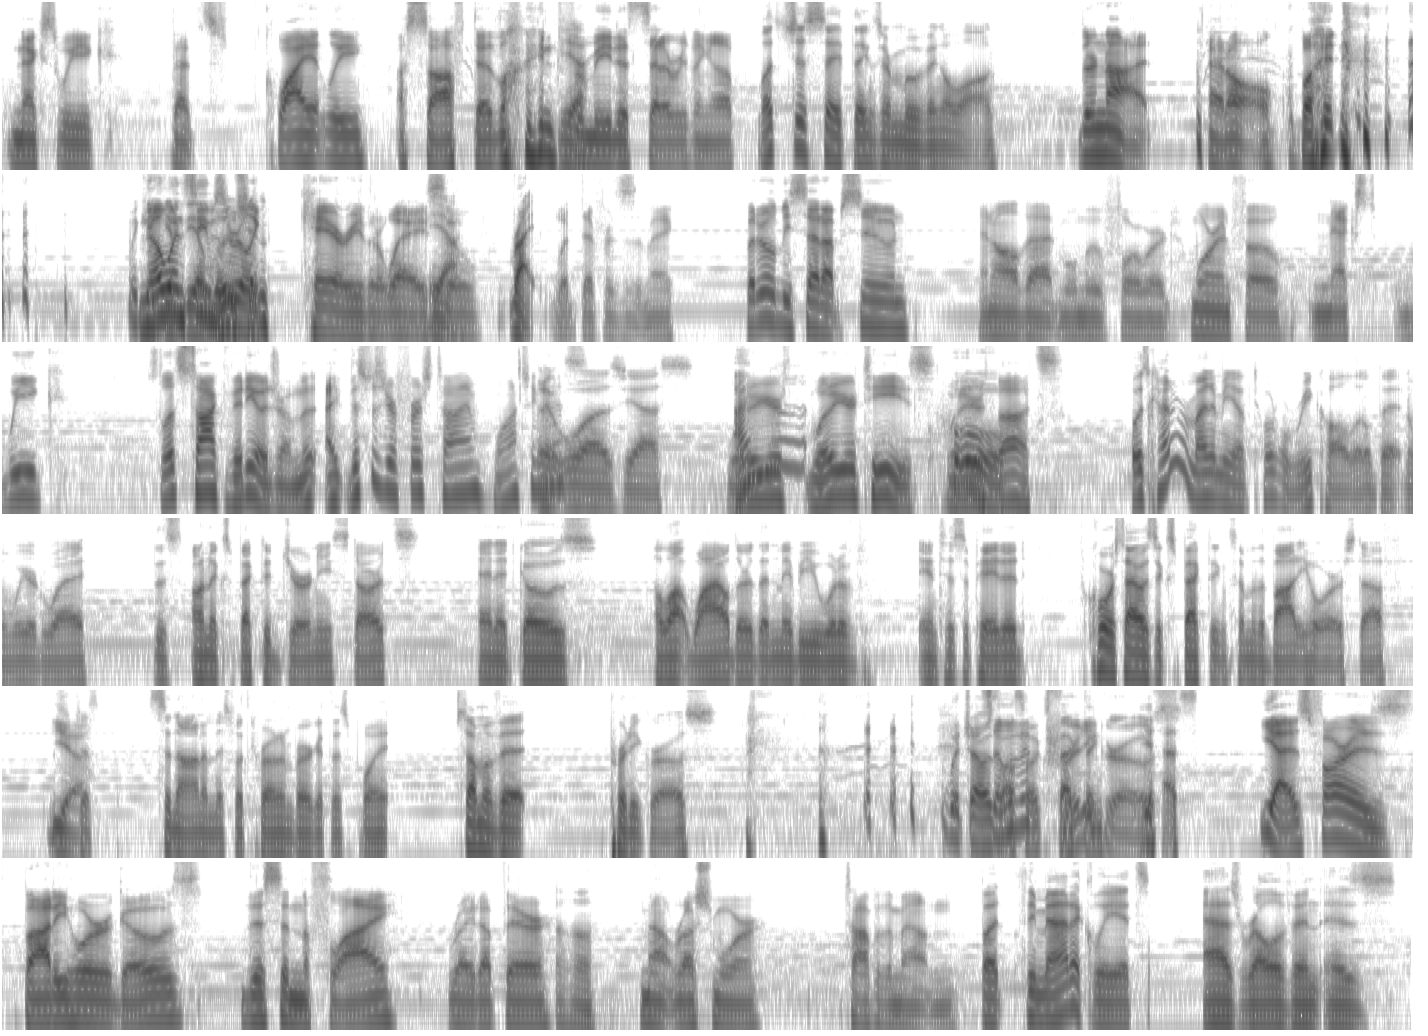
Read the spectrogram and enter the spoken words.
next week. That's quietly a soft deadline Yeah. for me to set everything up. Let's just say things are moving along. They're not at all, but no one seems to really illusion- care either way. Yeah. So Right. what difference does it make? But it'll be set up soon, and all that will move forward. More info next week. So let's talk Videodrome. I, this was your first time watching It this. was, yes. What are I'm your not- What are your teas? What are your thoughts? It was kind of reminding me of Total Recall a little bit in a weird way. This unexpected journey starts, and it goes a lot wilder than maybe you would have anticipated. Of course, I was expecting some of the body horror stuff. It's Yeah. just synonymous with Cronenberg at this point. Some of it pretty gross, which I was Some also it pretty expecting. gross. Yes. Yeah, as far as body horror goes, this and The Fly, right up there, Uh huh. Mount Rushmore, top of the mountain. but thematically it's as relevant as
